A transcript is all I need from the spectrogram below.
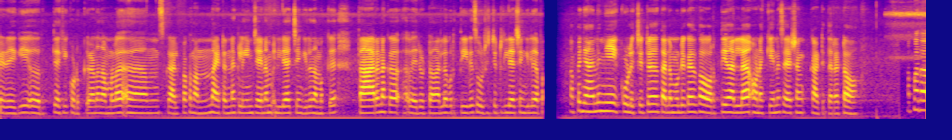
കഴുകി വൃത്തിയാക്കി കൊടുക്കുകയാണ്. നമ്മൾ സ്കാൽപ്പൊക്കെ നന്നായിട്ട് തന്നെ ക്ലീൻ ചെയ്യണം ഇല്ലാച്ചെങ്കിൽ നമുക്ക് താരനൊക്കെ വരും കേട്ടോ. നല്ല വൃത്തിയിൽ സൂക്ഷിച്ചിട്ടില്ലാച്ചെങ്കിൽ അപ്പോൾ ഞാനിനി കുളിച്ചിട്ട് തലമുടിയൊക്കെ തോർത്തി നല്ല ഉണക്കിയതിന് ശേഷം കാട്ടിത്തരാം കേട്ടോ. അപ്പോൾ അതാ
